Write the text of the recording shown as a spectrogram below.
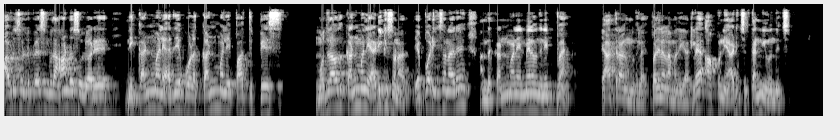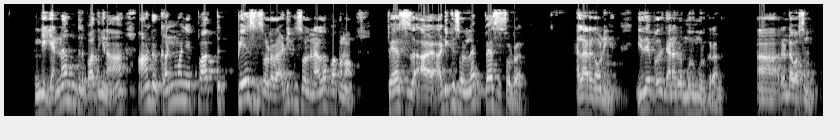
அப்படின்னு சொல்லிட்டு பேசும்போது ஆண்டவர் சொல்லுவாரு நீ கண்மலை அதே போல கண்மலை பார்த்து பேசு. முதலாவது கண்மலை அடிக்க சொன்னார். எப்போ அடிக்க சொன்னாரு? அந்த கண்மலையின் மேல வந்து நிற்பேன். யாத்திராகமத்துல பதினேழாம் அதிகாரத்துல அப்ப நீ அடிச்சு தண்ணி வந்துச்சு. இங்க எண்ணாமத்துல பாத்தீங்கன்னா ஆண்டு கண்மலையை பார்த்து பேச சொல்றாரு. அடிக்க சொல்ற நல்லா பார்க்கணும். பேச அடிக்க சொல்ல பேச சொல்றாரு. எல்லாரும் கவனிங்க. இதே போல ஜனங்கள் முறுமுறுக்கிறாங்க. ஆஹ் ரெண்டாம் வசனம்.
